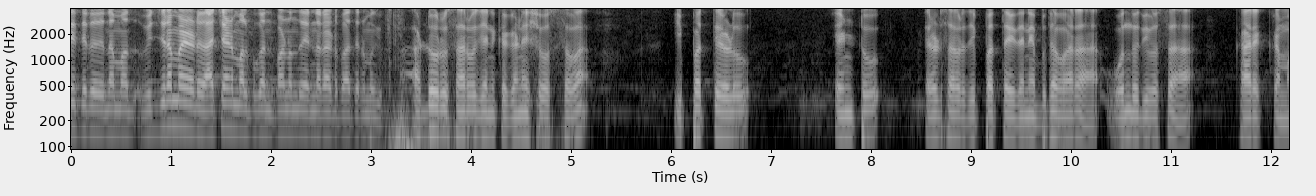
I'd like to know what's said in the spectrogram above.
ರೀತಿ ನಮ್ಮ ವಿಜೃಂಭಣೆ ಆಚರಣೆ ಮಲ್ಪುಗಂತ ಪಣ್ಣೊಂದು ಎನ್ನರಾಡು ಪಾತ್ರ ಮುಗಿಪು ಅಡ್ಡೂರು ಸಾರ್ವಜನಿಕ ಗಣೇಶೋತ್ಸವ ಇಪ್ಪತ್ತೇಳು ಎಂಟು ಎರಡು ಸಾವಿರದ ಇಪ್ಪತ್ತೈದನೇ ಬುಧವಾರ ಒಂದು ದಿವಸ ಕಾರ್ಯಕ್ರಮ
